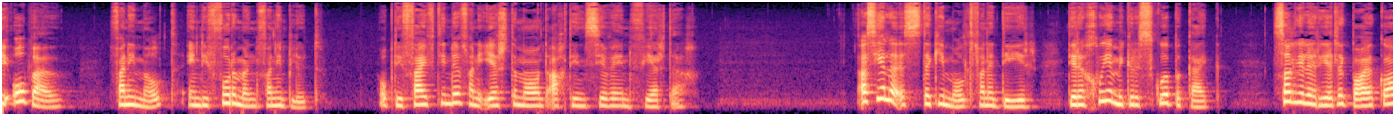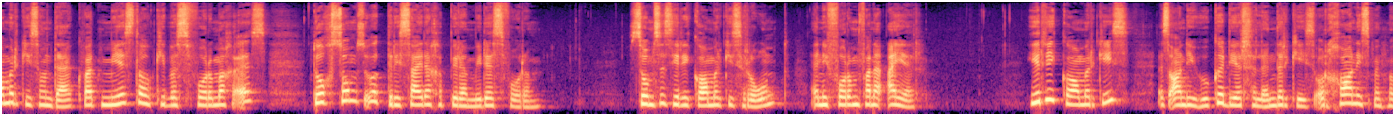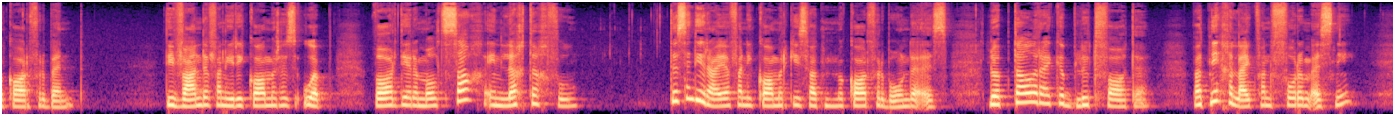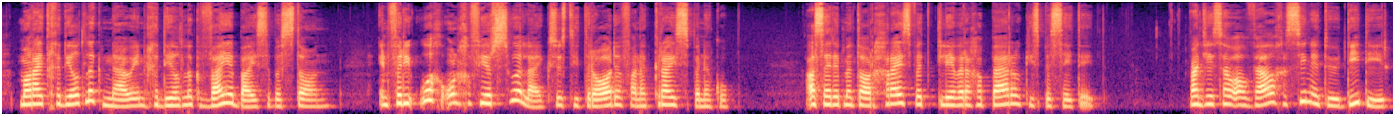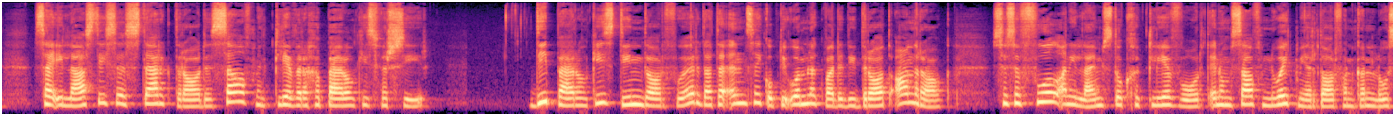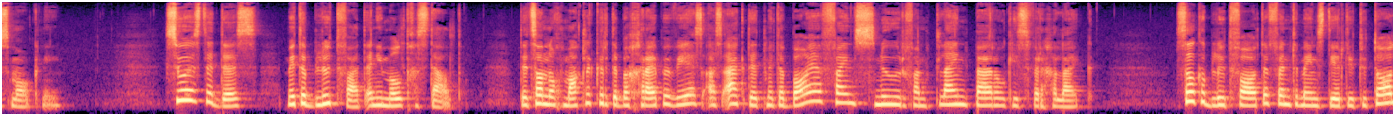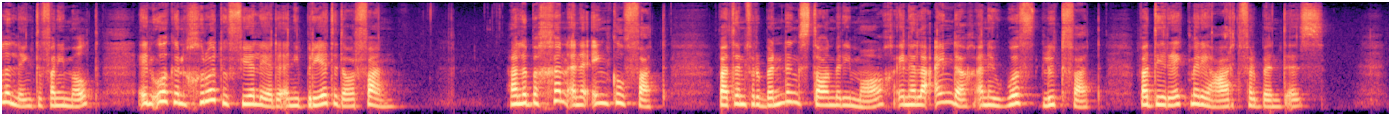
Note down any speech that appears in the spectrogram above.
die opbouw van die mild en die vorming van die bloed, op die 15de van die eerste maand 1847. As jylle een stikkie mild van een dier dier een goeie mikroskoop bekyk, sal jylle redelijk baie kamerkies ontdek wat meestal kiebusvormig is, doch soms ook drieseidige piramides vorm. Soms is hierdie kamerkies rond in die vorm van een eier. Hierdie kamerkies is aan die hoeke dier cilinderkies organies met mekaar verbind. Die wande van hierdie kamers is oop, waardoor een mult sag en lichtig voel. Tussen die rye van die kamerkies wat met mekaar verbonde is, loop talryke bloedvate, wat nie gelijk van vorm is nie, maar uit gedeeltelik nou en gedeeltelik weie buise bestaan, en vir die oog ongeveer so lyk soos die drade van een kruis binnenkop, as hy dit met haar gryswit kleverige perlkies beset het. Want jy sou al wel gesien het hoe die dier sy elastische sterk drade self met kleverige perlkies versier, Die perlkies dien daarvoor dat een insek op die oomlik wat die draad aanraak, soos een voel aan die lijmstok gekleef word en homself nooit meer daarvan kan losmaak nie. So is dit dus met een bloedvat in die muld gesteld. Dit sal nog makkeliker te begrype wees as ek dit met een baie fijn snoer van klein perlkies vergelijk. Sulke bloedvate vind die mens dier die totale lengte van die muld en ook in groot hoeveelhede in die breedte daarvan. Hulle begin in een enkel vat, wat in verbinding staan met die maag en hulle eindig in die hoofbloedvat, wat direct met die hart verbind is.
